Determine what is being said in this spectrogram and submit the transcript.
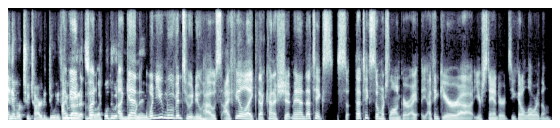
and then we're too tired to do anything I about it so we're like we'll do it in the again when you move into a new house i feel like that kind of shit man that takes so, that takes so much longer i i think your uh your standards you gotta lower them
